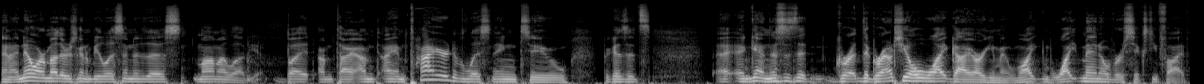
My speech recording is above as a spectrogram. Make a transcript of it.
And I know our mother's going to be listening to this. Mom, I love you, but I'm tired. I'm I am tired of listening to because it's uh, again, this is the the grouchy old white guy argument. White white men over sixty five.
